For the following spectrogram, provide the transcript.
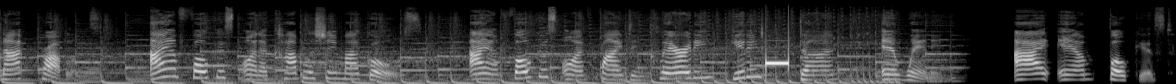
not problems. I am focused on accomplishing my goals. I am focused on finding clarity, getting done, and winning. I am focused.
